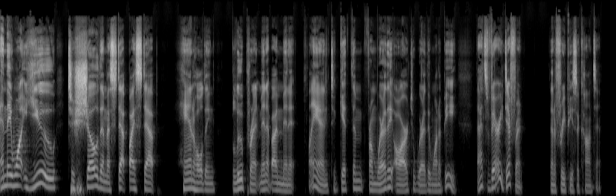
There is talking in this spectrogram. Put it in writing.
And they want you to show them a step by step, hand holding, blueprint, minute by minute plan to get them from where they are to where they want to be. That's very different than a free piece of content.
